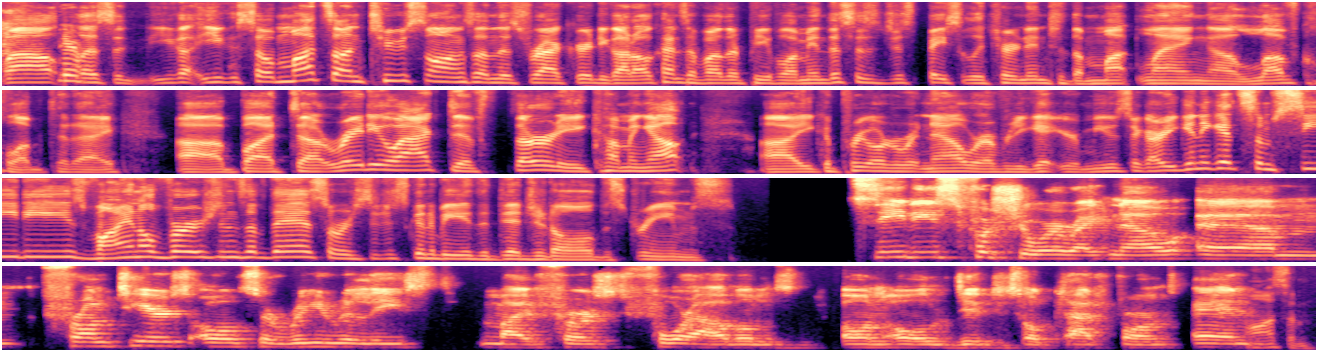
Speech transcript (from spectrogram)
Well, yeah. listen, you got you. So Mutt's on two songs on this record. You got all kinds of other people. I mean, this has just basically turned into the Mutt Lange uh, Love Club today. Uh, but uh, Radioactive 30 coming out. Uh, you can pre-order it now wherever you get your music. Are you going to get some CDs, vinyl versions of this, or is it just going to be the digital, the streams? CDs for sure. Right now, um, Frontiers also re-released my first four albums on all digital platforms, and awesome.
